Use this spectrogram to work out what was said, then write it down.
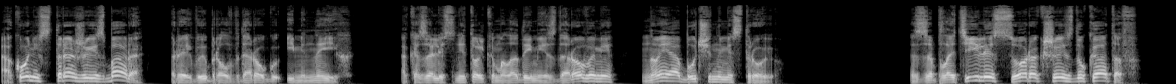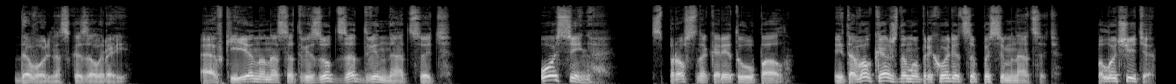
а кони стражи из бара, Рэй выбрал в дорогу именно их, оказались не только молодыми и здоровыми, но и обученными строю. «Заплатили 46 дукатов», — довольно сказал Рэй а в Киену нас отвезут за двенадцать. Осень. Спрос на кареты упал. Итого каждому приходится по семнадцать. Получите.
